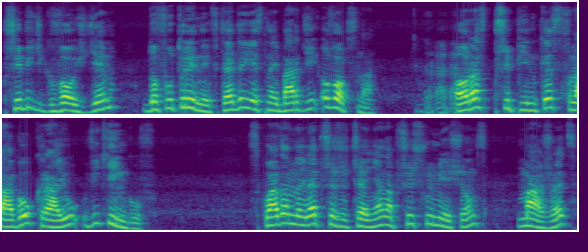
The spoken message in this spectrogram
przybić gwoździem do futryny, wtedy jest najbardziej owocna. Oraz przypinkę z flagą kraju wikingów. Składam najlepsze życzenia na przyszły miesiąc, marzec,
